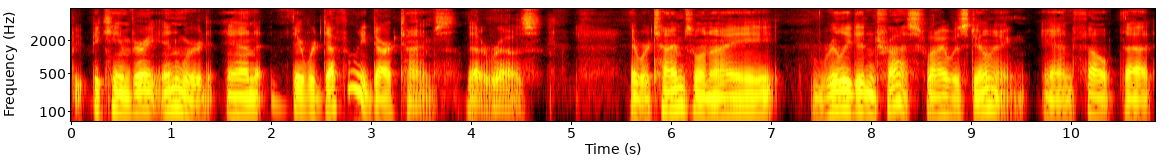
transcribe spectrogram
b- became very inward, and there were definitely dark times that arose. There were times when I really didn't trust what I was doing and felt that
